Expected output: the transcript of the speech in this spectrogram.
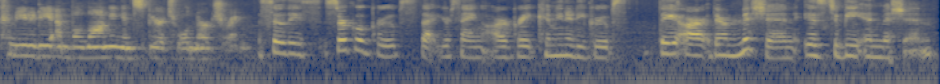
community and belonging and spiritual nurturing. So, these circle groups that you're saying are great community groups they are their mission is to be in mission.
